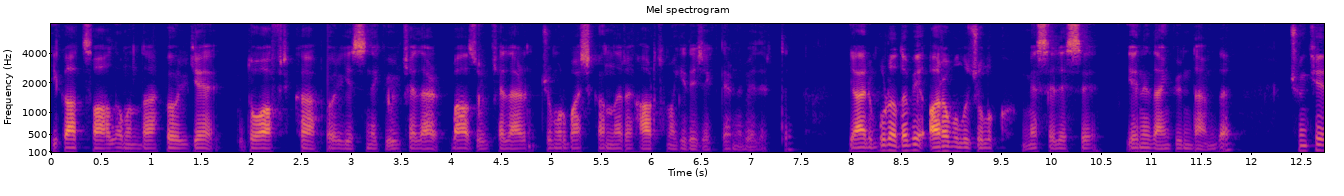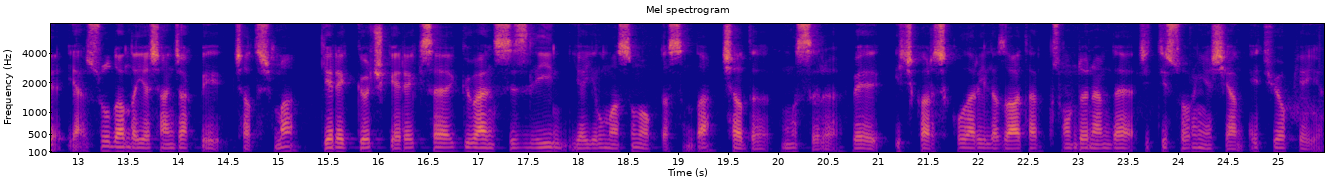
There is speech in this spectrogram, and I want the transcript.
İGAD bağlamında bölge Doğu Afrika bölgesindeki ülkeler, bazı ülkelerin cumhurbaşkanları Hartum'a gideceklerini belirtti. Yani burada bir ara buluculuk meselesi yeniden gündemde. Çünkü yani Sudan'da yaşanacak bir çatışma gerek göç gerekse güvensizliğin yayılması noktasında Çad'ı, Mısır'ı ve iç karışıklıklarıyla zaten son dönemde ciddi sorun yaşayan Etiyopya'yı,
